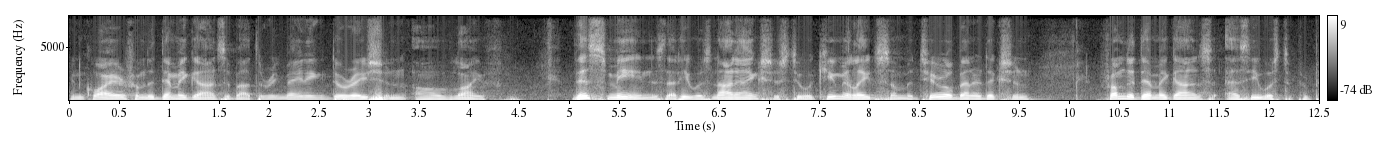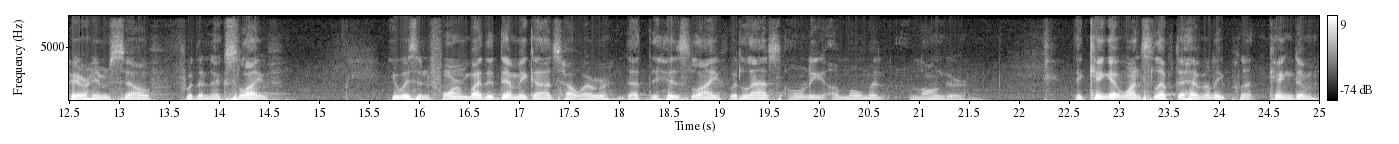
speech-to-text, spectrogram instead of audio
inquired from the demigods about the remaining duration of life. This means that he was not anxious to accumulate some material benediction from the demigods as he was to prepare himself for the next life. He was informed by the demigods, however, that the, his life would last only a moment longer. The king at once left the heavenly kingdom,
